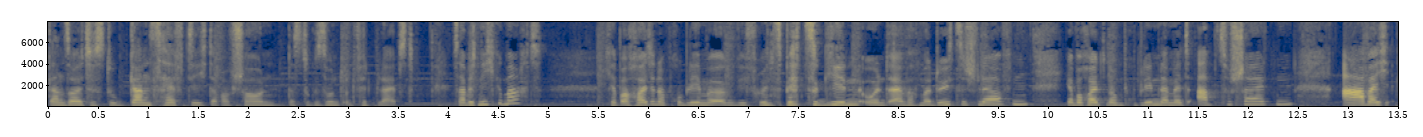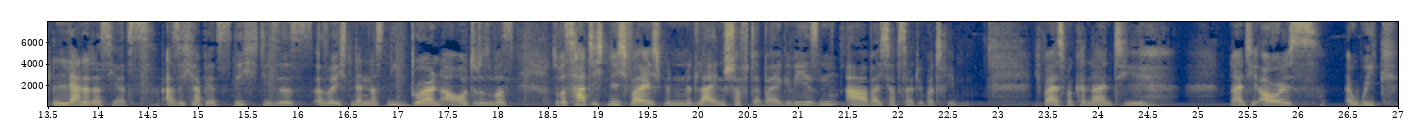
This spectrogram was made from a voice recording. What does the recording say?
dann solltest du ganz heftig darauf schauen, dass du gesund und fit bleibst. Das habe ich nicht gemacht. Ich habe auch heute noch Probleme, irgendwie früh ins Bett zu gehen und einfach mal durchzuschlafen. Ich habe auch heute noch ein Problem damit abzuschalten. Aber ich lerne das jetzt. Also ich habe jetzt nicht dieses, also ich nenne das nie Burnout oder sowas. Sowas hatte ich nicht, weil ich bin mit Leidenschaft dabei gewesen. Aber ich habe es halt übertrieben. Ich weiß, man kann 90, 90 Hours a week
